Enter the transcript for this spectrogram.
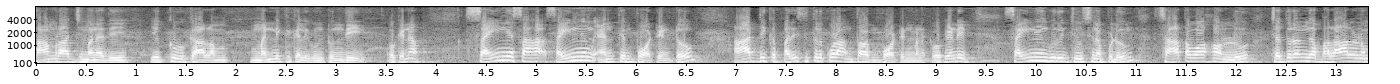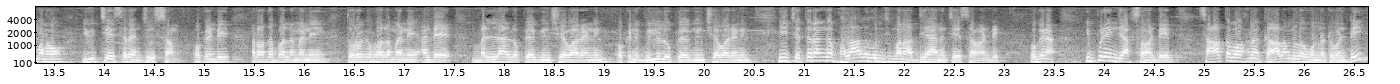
సామ్రాజ్యం అనేది ఎక్కువ కాలం మన్నిక కలిగి ఉంటుంది. ఓకేనా? సైన్య సహా సైన్యం ఎంత ఇంపార్టెంటో ఆర్థిక పరిస్థితులు కూడా అంత ఇంపార్టెంట్ మనకి. ఓకే అండి సైన్యం గురించి చూసినప్పుడు శాతవాహనులు చతురంగ బలాలను మనం యూజ్ చేశారని చూసాం. ఓకండి? రథబలమని తురగ బలమని అంటే బల్లాలు ఉపయోగించేవారని ఒకని విల్లులు ఉపయోగించేవారని. ఈ చతురంగ బలాల గురించి మనం అధ్యయనం చేసామండి ఓకేనా? ఇప్పుడు ఏం చేస్తామంటే శాతవాహన కాలంలో ఉన్నటువంటి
